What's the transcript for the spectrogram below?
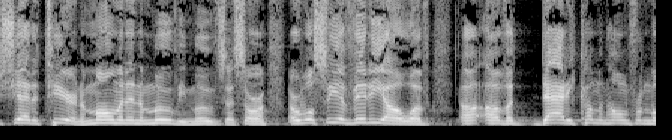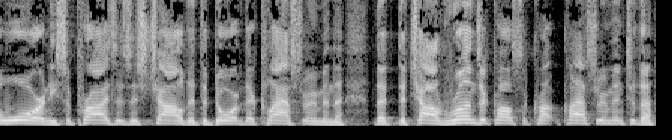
shed a tear and a moment in a movie moves us. Or or we'll see a video of uh, of a daddy coming home from the war and he surprises his child at the door of their classroom and the the, the child runs across the classroom into the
